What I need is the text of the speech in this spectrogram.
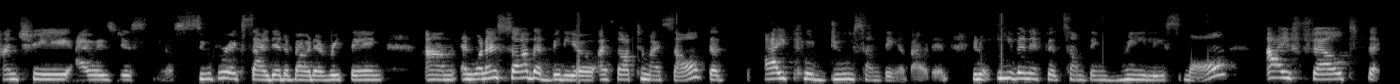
country. I was just, you know, super excited about everything. Um, and when I saw that video, I thought to myself that I could do something about it. You know, even if it's something really small, I felt the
